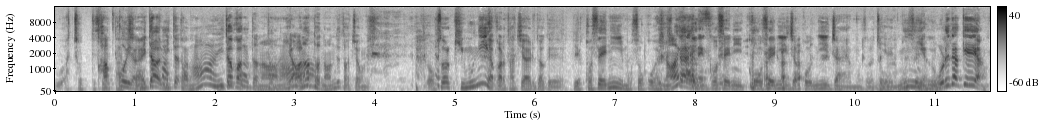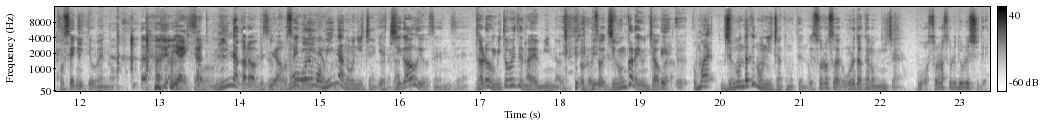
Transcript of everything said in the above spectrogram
うわちょっとそれかっこいいな。見た見た立ち会いたかったな。見たかったな。いやあなたなんで立ち会うんですか？それはキム兄やから立ち会えるだけで。いや個性兄もそこは行きなんたいやねん個性兄って。個性兄ちゃんこ兄ちゃんやもんそれいや長男兄や個性俺だけやん個性兄って呼べんの。いやいや。そうみんなからは別いやもうに個性兄俺もみんなのお兄ちゃんいややから。違うよ全然。誰も認めてないよみんな。それそう自分から言うんちゃうから。えお前自分だけのお兄ちゃんと思ってんの？えそりゃそうやろ。俺だけのお兄ちゃんや。うわそれはそれで嬉しいで。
